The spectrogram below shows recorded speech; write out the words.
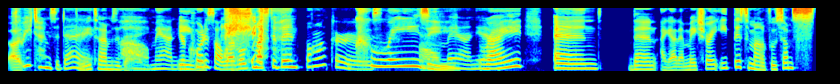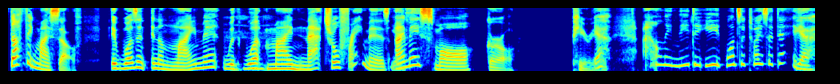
uh, Three times a day. three times a day. Oh man, your Eating. cortisol levels must have been bonkers. crazy. Oh, man, yeah. Right? And then I got to make sure I eat this amount of food. So I'm stuffing myself. It wasn't in alignment with what my natural frame is. I'm Mm-hmm. A small girl, period. Yeah. I only need to eat once or twice a day. Yeah.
